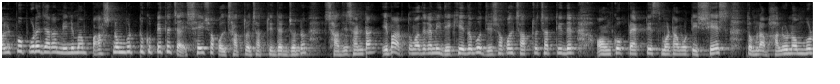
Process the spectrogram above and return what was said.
অল্প পড়ে যারা মিনিমাম পাঁচ নম্বরটুকু পেতে চায়, সেই সকল ছাত্রছাত্রীদের জন্য সাজেশানটা। এবার তোমাদের আমি দেখিয়ে দেবো যে সকল ছাত্রছাত্রীদের অঙ্ক প্র্যাকটিস মোটামুটি শেষ, তোমরা ভালো নম্বর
